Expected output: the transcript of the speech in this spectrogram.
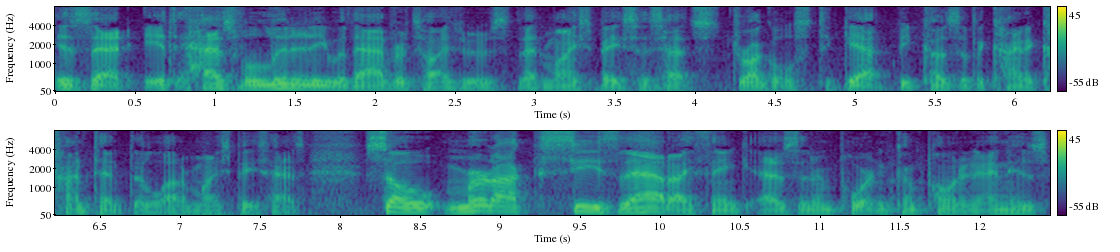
is that it has validity with advertisers that MySpace has had struggles to get because of the kind of content that a lot of MySpace has. So Murdoch sees that, I think, as an important component. And his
